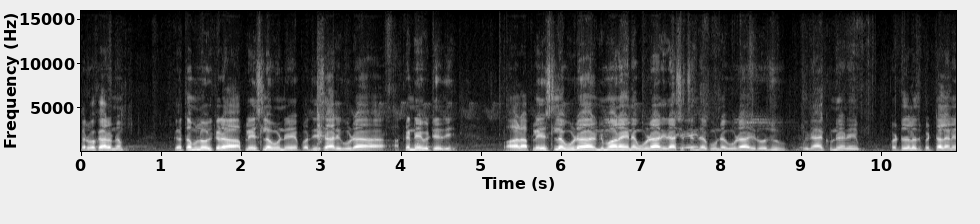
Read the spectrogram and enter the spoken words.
గర్వకారణం. గతంలో ఇక్కడ ఆ ప్లేస్లో ఉండే ప్రతిసారి కూడా అక్కడనే పెట్టేది. వాళ్ళ ప్లేస్లో కూడా నిర్మాణం అయినా కూడా నిరాశ చెందకుండా కూడా ఈరోజు వినాయకుడిని అనే పట్టుదల పెట్టాలనే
